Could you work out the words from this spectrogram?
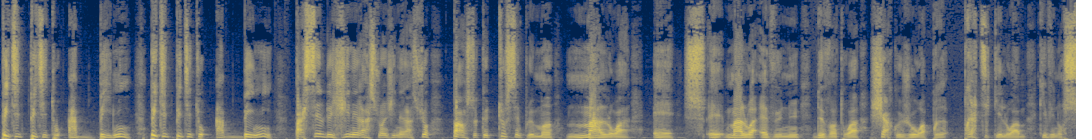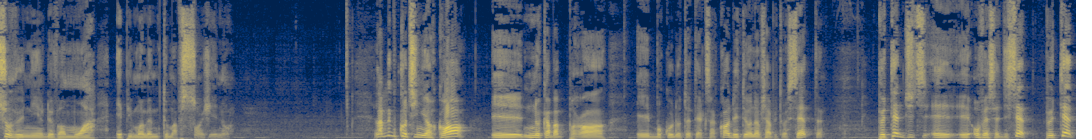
Petit petit tout a béni. Petit petit tout a béni. Passer de génération en génération parce que tout simplement ma loi est, ma venue devant toi chaque jour après pratiquer loi qui vient nous souvenir devant moi et puis moi-même tout m'a songé non. La Bible continue encore et nous capables prendre et beaucoup d'autres textes encore, Deutéronome chapitre 7. Peut-être, au verset 17, peut-être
